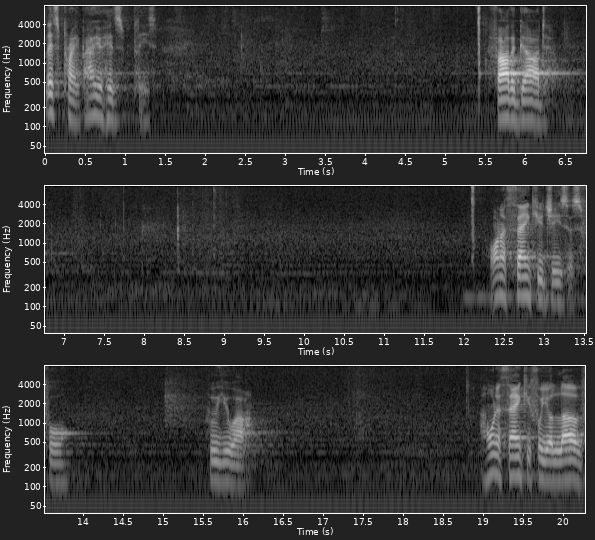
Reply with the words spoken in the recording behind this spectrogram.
Let's pray. Bow your heads, please. Father God, I want to thank you, Jesus, for who you are. I want to thank you for your love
